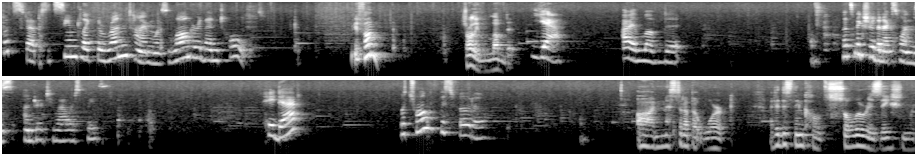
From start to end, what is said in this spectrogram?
footsteps, it seemed like the runtime was longer than told. We had fun. Charlie loved it. Yeah, I loved it. Let's make sure the next one's under two hours, please. Hey, Dad? What's wrong with this photo? Oh, I messed it up at work. I did this thing called solarization where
